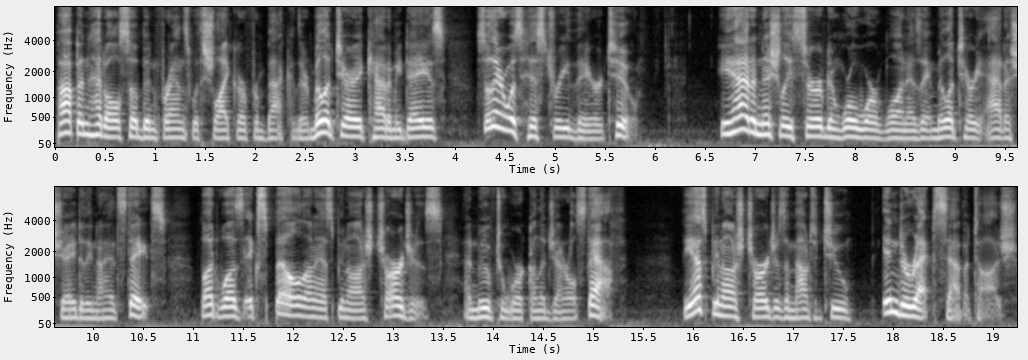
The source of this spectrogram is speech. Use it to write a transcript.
Papen had also been friends with Schleicher from back in their military academy days, so there was history there too. He had initially served in World War I as a military attaché to the United States, but was expelled on espionage charges and moved to work on the general staff. The espionage charges amounted to indirect sabotage.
